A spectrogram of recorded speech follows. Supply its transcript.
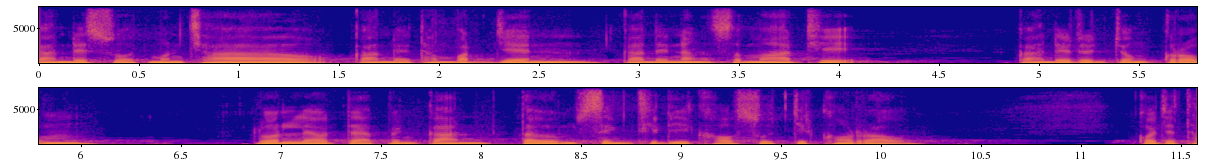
การได้สวดมนต์เช้า การได้ทำวัดเย็น การได้นั่งสมาธิ การได้เดินจงกรมล้วนแล้วแต่เป็นการเติมสิ่งที่ดีเข้าสู่จิตของเรา ก็จะท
